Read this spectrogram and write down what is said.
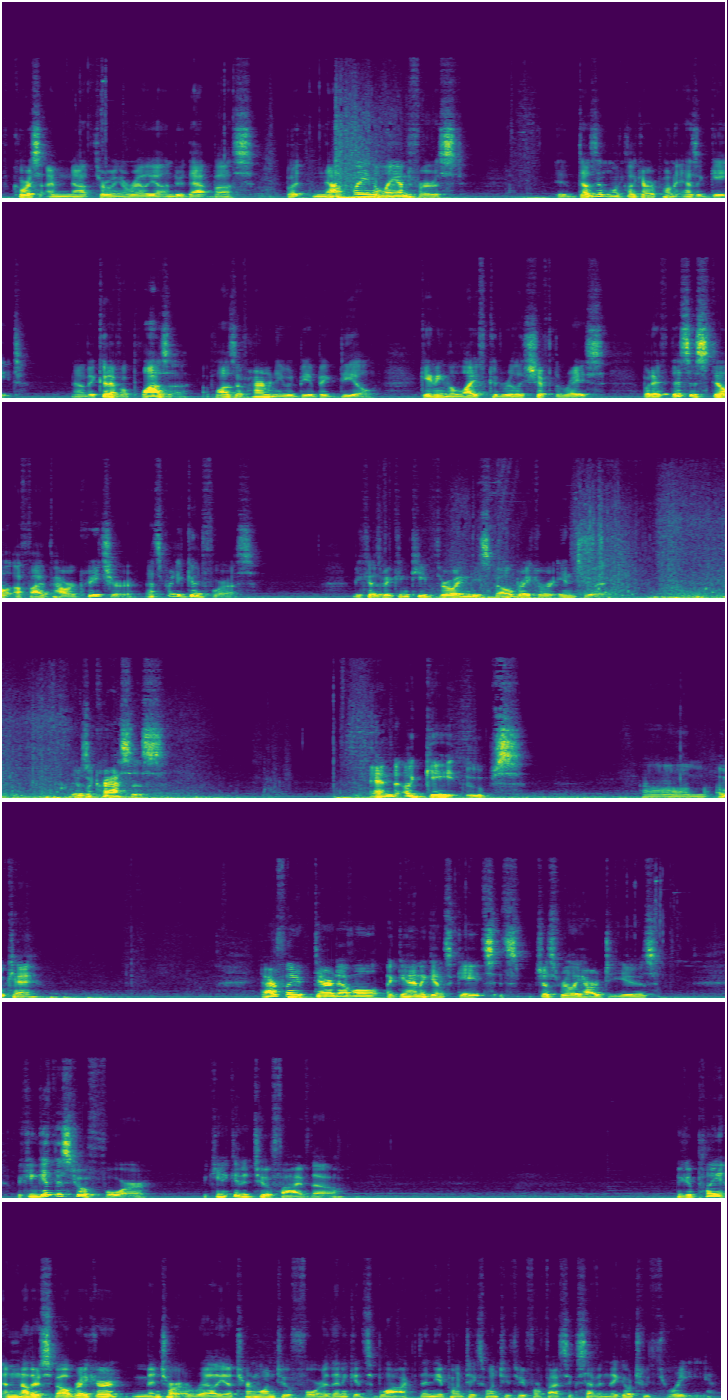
Of course, I'm not throwing Aurelia under that bus, but not playing a land first, it doesn't look like our opponent has a gate. Now, they could have a plaza. A plaza of harmony would be a big deal gaining the life could really shift the race. But if this is still a 5 power creature, that's pretty good for us. Because we can keep throwing the Spellbreaker into it. There's a Krasis. And a gate. Oops. Um, okay. Daredevil, again, against gates, it's just really hard to use. We can get this to a 4. We can't get it to a 5, though. We could play another Spellbreaker, Mentor Aurelia, turn 1 to 4, then it gets blocked. Then the opponent takes 1, 2, 3, 4, 5, 6, 7. They go to 3.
